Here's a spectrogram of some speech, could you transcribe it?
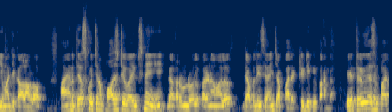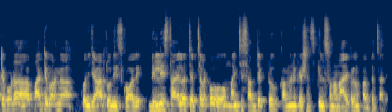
ఈ మధ్య కాలంలో ఆయన తీసుకొచ్చిన పాజిటివ్ వైబ్స్ని గత రెండు రోజుల పరిణామాలు దెబ్బతీశాయని చెప్పాలి టీడీపీ పరంగా. ఇక తెలుగుదేశం పార్టీ కూడా పార్టీ పరంగా కొన్ని జాగ్రత్తలు తీసుకోవాలి. ఢిల్లీ స్థాయిలో చర్చలకు మంచి సబ్జెక్టు కమ్యూనికేషన్ స్కిల్స్ ఉన్న నాయకులను పంపించాలి.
